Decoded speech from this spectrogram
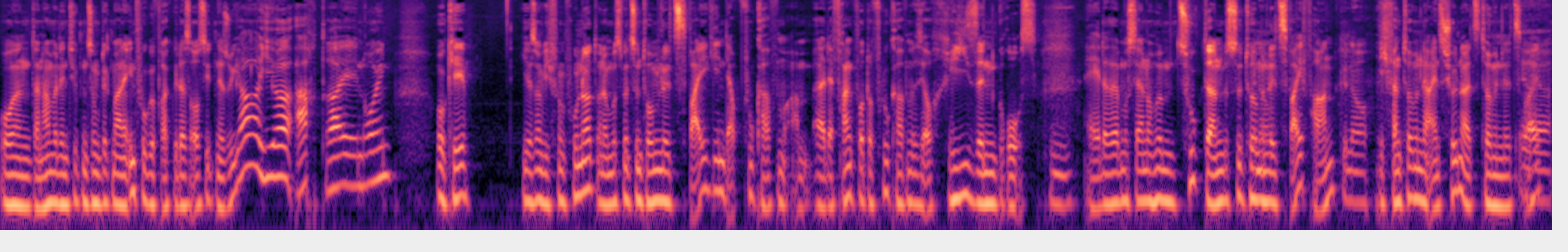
Und dann haben wir den Typen zum Glück mal eine Info gefragt, wie das aussieht. Und er so, ja, hier 839. Okay, hier ist irgendwie 500. Und dann mussten wir zum Terminal 2 gehen. Der Flughafen, am- äh, der Frankfurter Flughafen ist ja auch riesengroß. Ey, da musst du ja noch mit dem Zug dann bis zu Terminal Hm. Genau. 2 fahren. Genau. Ich fand Terminal 1 schöner als Terminal 2. Ja, ja.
